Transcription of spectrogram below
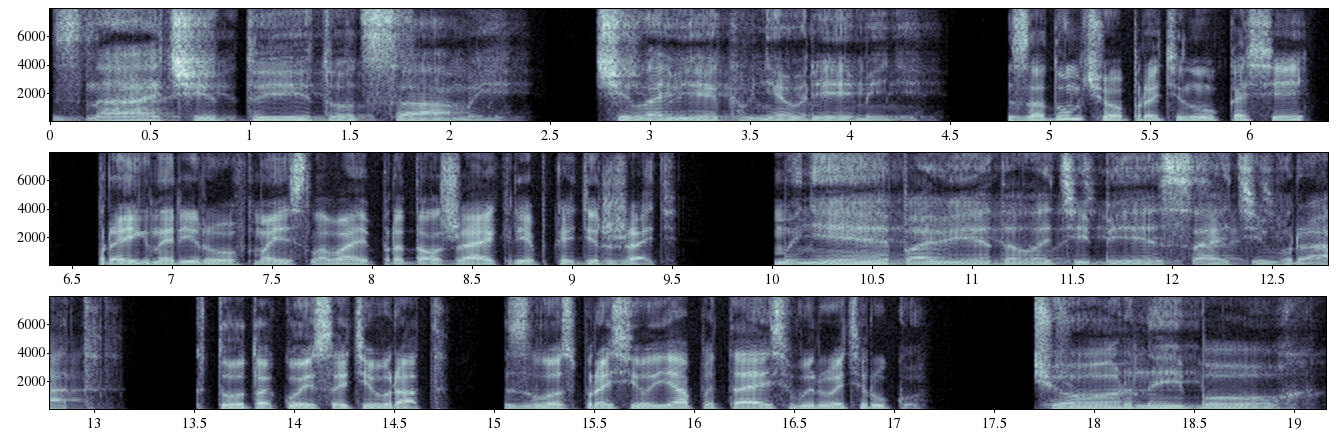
«Значит, ты тот самый, человек вне времени», – задумчиво протянул Косей, проигнорировав мои слова и продолжая крепко держать. «Мне поведала тебе Сативрат». «Кто такой Сативрат?» Зло спросил я, пытаясь вырвать руку. «Черный бог».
